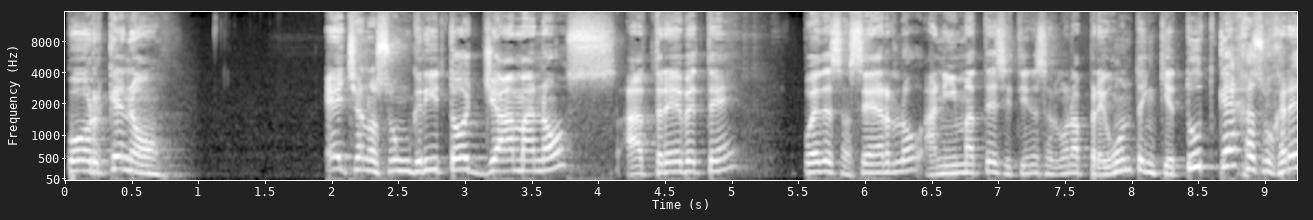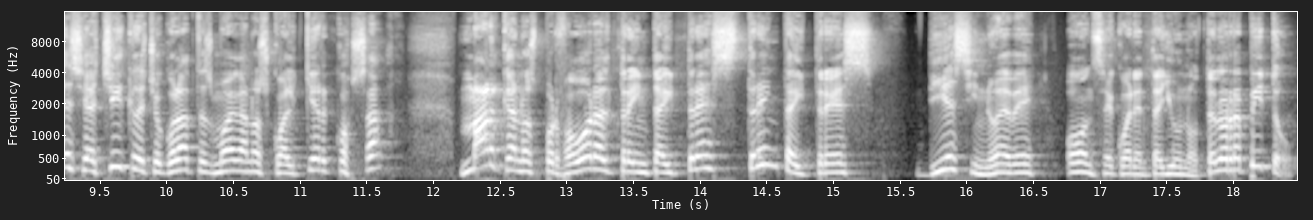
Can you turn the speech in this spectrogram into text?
¿Por qué no? Échanos un grito, llámanos, atrévete. Puedes hacerlo, anímate si tienes alguna pregunta, inquietud, queja, sugerencia, chicles, chocolates, muéganos, cualquier cosa. Márcanos por favor al 33 33 19 11 41. Te lo repito.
